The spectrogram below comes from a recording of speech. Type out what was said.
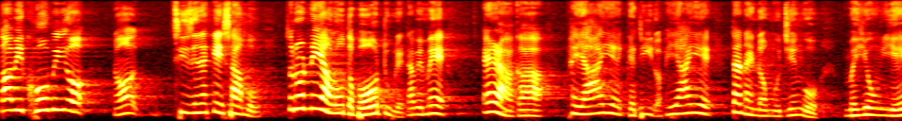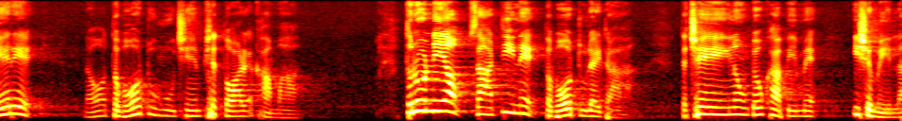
သွားပြီးခိုးပြီးတော့နော်စီစဉ်တဲ့ကိစ္စမဟုတ်သူတို့နှစ်ယောက်လုံးသဘောတူတယ်ဒါပေမဲ့အဲ့ဒါကဖခင်ရဲ့ဂတိတော်ဖခင်ရဲ့တတ်နိုင်တော်မူခြင်းကိုမယုံရဲတဲ့နော်သဘောတူမှုချင်းဖြစ်သွားတဲ့အခါမှာသူတို့နှစ်ယောက်ဇာတိနဲ့သဘောတူလိုက်တာတစ်ချိန်လုံးဒုက္ခပေးမဲ့ ဣရှမေလ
